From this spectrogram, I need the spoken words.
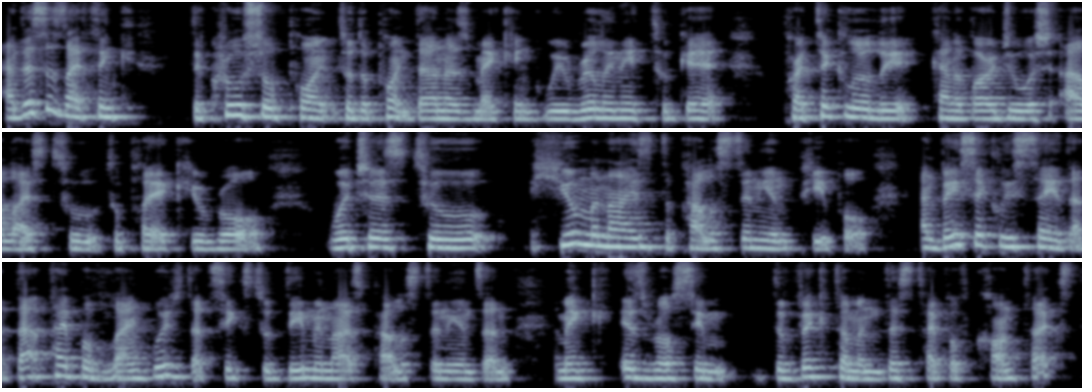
And this is, I think, the crucial point to the point Dana is making. We really need to get particularly kind of our Jewish allies to, to play a key role, which is to humanize the Palestinian people and basically say that that type of language that seeks to demonize Palestinians and make Israel seem the victim in this type of context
